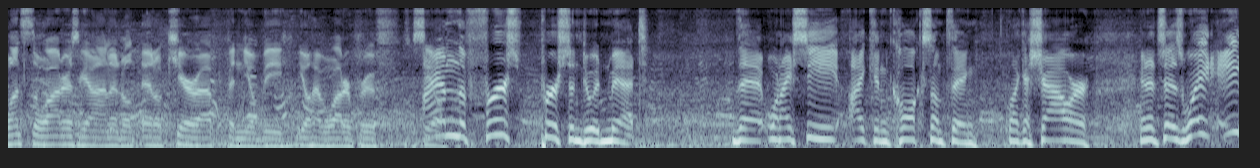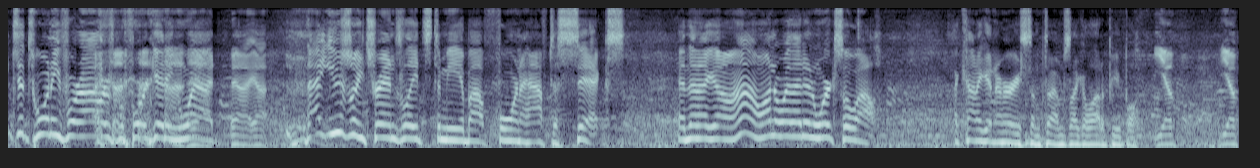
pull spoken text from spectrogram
once the water's gone, it'll it'll cure up, and you'll be you'll have a waterproof seal. I am the first person to admit that when I see I can caulk something like a shower, and it says wait eight to 24 hours before getting wet. Yeah, yeah. That usually translates to me about four and a half to six. And then I go, oh, I wonder why that didn't work so well. I kind of get in a hurry sometimes, like a lot of people. Yep, yep.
